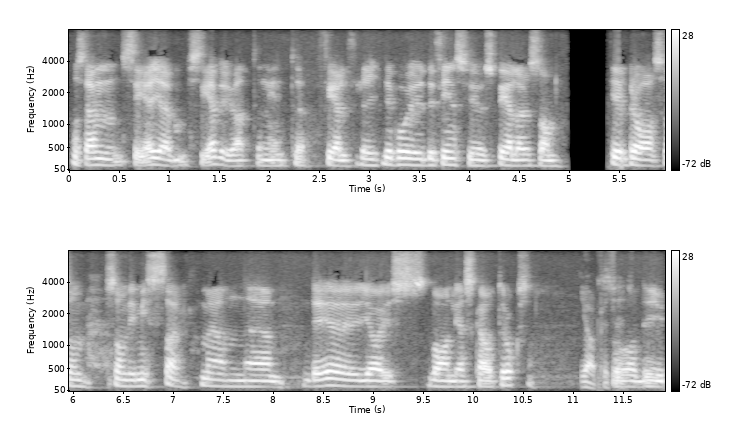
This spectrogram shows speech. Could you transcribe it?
Och sen ser, jag, ser vi ju att den är inte felfri. Det, går ju, det finns ju spelare som är bra som, som vi missar. Men eh, det gör ju vanliga scouter också. Ja, precis. Så, det är ju,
